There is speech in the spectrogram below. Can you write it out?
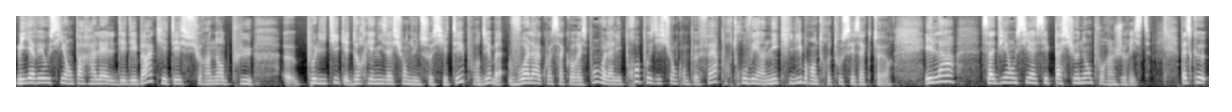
mais il y avait aussi en parallèle des débats qui étaient sur un ordre plus euh, politique et d'organisation d'une société pour dire bah, voilà à quoi ça correspond, voilà les propositions qu'on peut faire pour trouver un équilibre entre tous ces acteurs. Et là, ça devient aussi assez passionnant pour un juriste. Parce que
